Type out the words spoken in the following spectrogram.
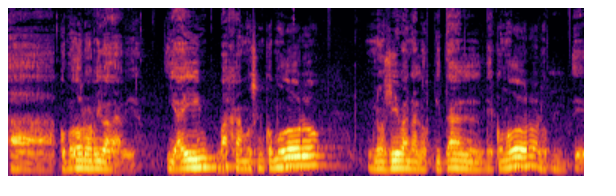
a Comodoro Rivadavia. Y ahí bajamos en Comodoro, nos llevan al hospital de Comodoro, eh,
